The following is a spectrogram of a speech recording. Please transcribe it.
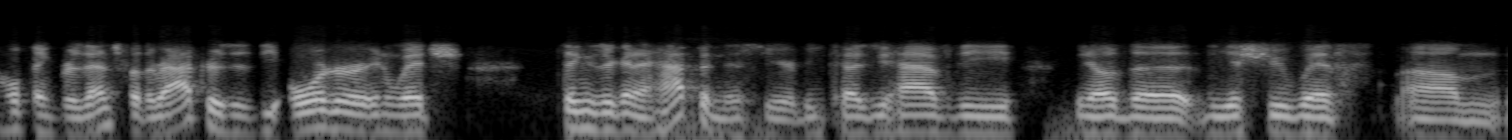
whole thing presents for the Raptors is the order in which things are going to happen this year, because you have the you know the the issue with um,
